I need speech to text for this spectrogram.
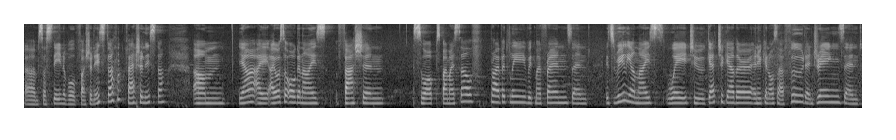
um, sustainable fashionista, fashionista. Um, yeah, I, I also organize fashion swaps by myself privately with my friends and it's really a nice way to get together and you can also have food and drinks and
